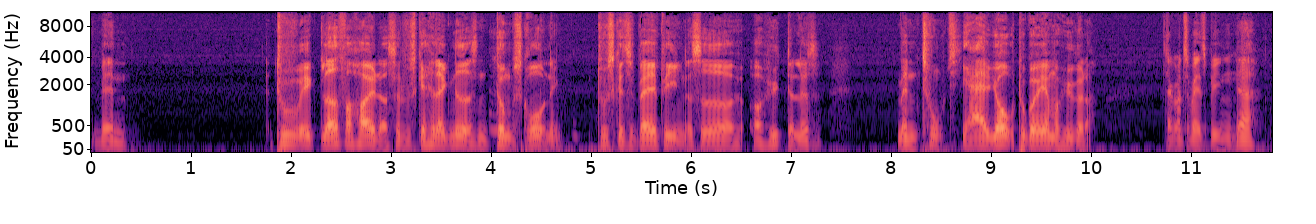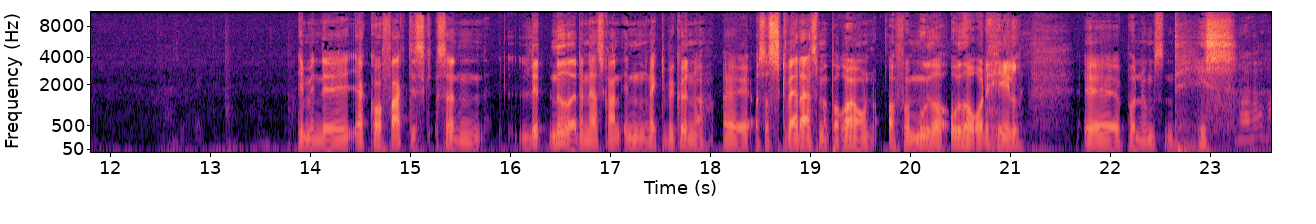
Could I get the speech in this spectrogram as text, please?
Men. du er ikke glad for højder, så du skal heller ikke ned af sådan en dum skråning. Du skal tilbage i bilen og sidde og, og hygge dig lidt. Men to... Ja, jo, du går hjem og hygger dig. Jeg går tilbage til bilen. Ja. Jamen, øh, jeg går faktisk sådan lidt ned ad den her skrant, inden den rigtig begynder. Øh, og så skvatter jeg mig på røven og får mudder ud over det hele. øh, på numsen. Pis.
